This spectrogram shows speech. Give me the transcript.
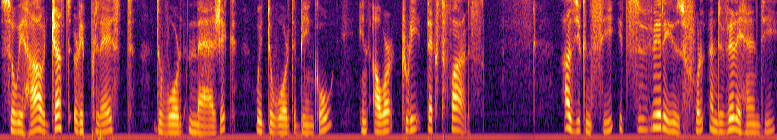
So we have just replaced the word magic with the word bingo in our three text files. As you can see, it's very useful and very handy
